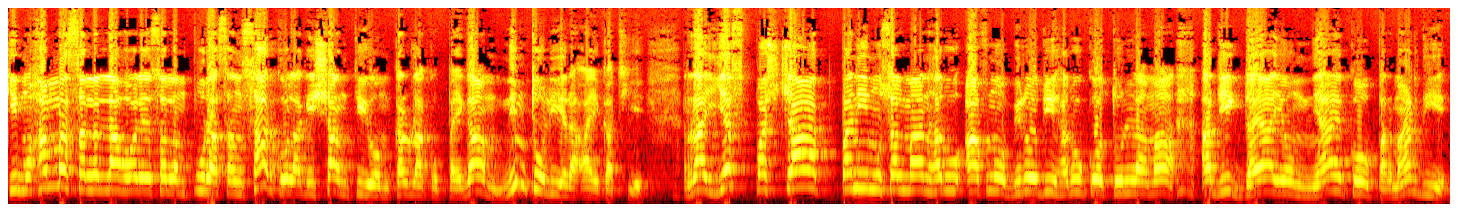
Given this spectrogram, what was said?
कि मोहम्मद सल्लल्लाहु अलैहि पूरा संसारको लागि शान्ति एवं करुणाको पैगाम, निम्तो लिएर आएका थिए। र यस पश्चात पनि मुसलमानहरू आफ्नो विरोधीहरूको तुलनामा अधिक दया एवं न्यायको प्रमाण दिए।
